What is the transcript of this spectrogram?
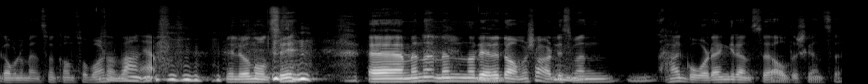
gamle menn som kan få barn. for barn, ja. vil jo noen si. Eh, men, men når det gjelder damer, så er det liksom en Her går det en grense, aldersgrense.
